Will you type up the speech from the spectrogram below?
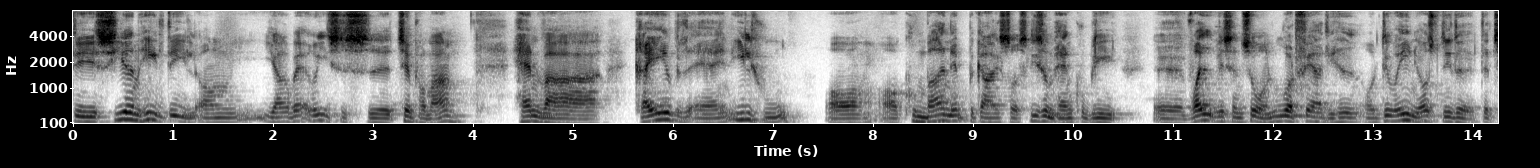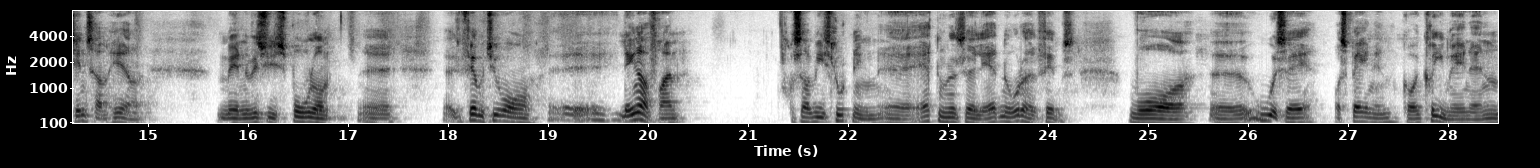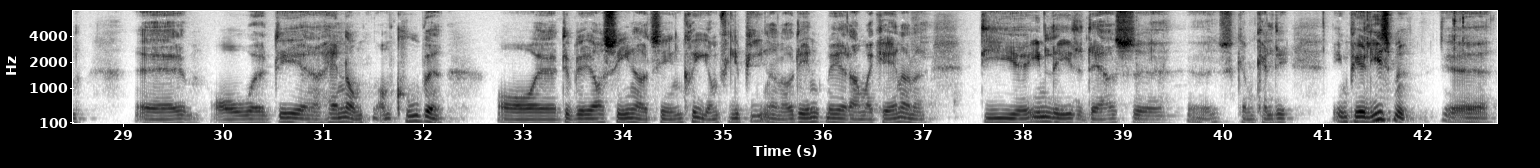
det siger en hel del om Jacob Rises øh, temperament. Han var grebet af en ildhu og, og kunne meget nemt begejstres, ligesom han kunne blive øh, vred, hvis han så en uretfærdighed. Og det var egentlig også det, der, der tændte ham her. Men hvis vi spoler øh, 25 år øh, længere frem, og så er vi i slutningen af 1800-tallet, 1898, hvor øh, USA og Spanien går i krig med hinanden. Øh, og øh, det handler om, om Cuba, og øh, det blev også senere til en krig om Filippinerne, og det endte med, at amerikanerne de øh, indledte deres, øh, øh, skal man kalde det, imperialisme øh,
